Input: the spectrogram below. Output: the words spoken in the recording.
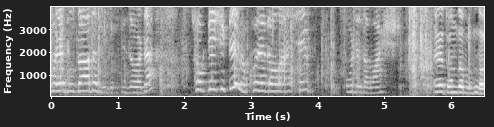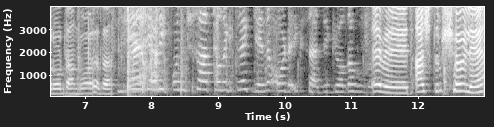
Kore buldağı da bulduk biz orada. Çok değişik değil mi? Kore'de olan şey orada da var. Evet onu da buldular oradan bu arada. Yani 12 13 saat yola gitmek yerine orada 2 saatlik yolda bulduk. Evet açtım şöyle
